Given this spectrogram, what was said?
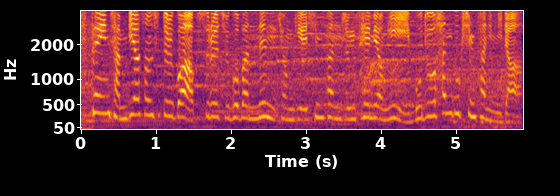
스페인 잠비아 선수들과 악수를 주고받는 경기의 심판 중 3명이 모두 한국 심판입니다.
